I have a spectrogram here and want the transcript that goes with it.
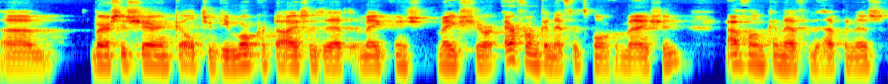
Um, the sharing culture democratizes that and making make sure everyone can have that confirmation, everyone can have the happiness.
